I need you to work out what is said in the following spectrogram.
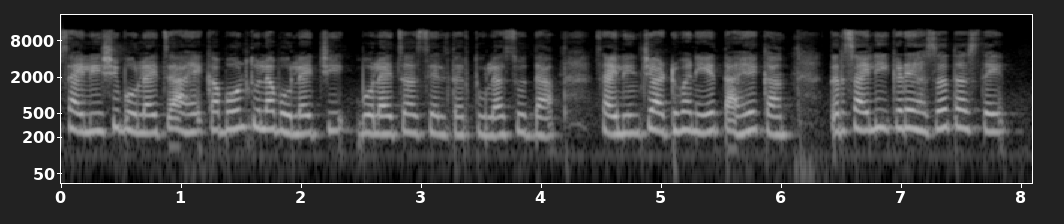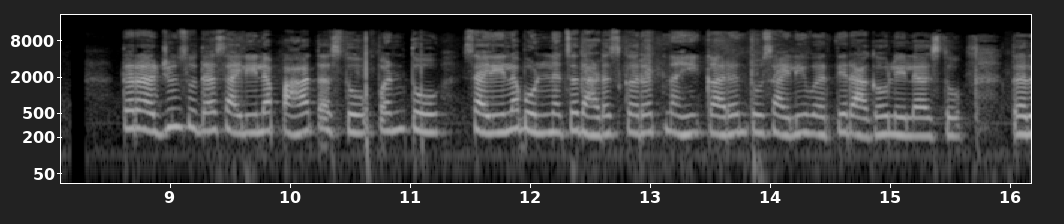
सायलीशी बोलायचं आहे का? बोल तुला बोलायची बोलायचं असेल तर तुलासुद्धा सायलींची आठवण येत आहे का तर सायली इकडे हसत असते. तर अर्जुन सुद्धा सायलीला पाहत असतो पण तो सायलीला बोलण्याचं धाडस करत नाही कारण तो सायलीवरती रागवलेला असतो. तर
